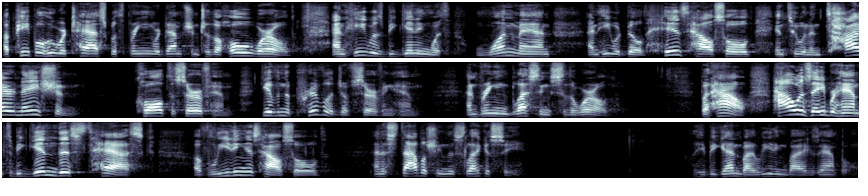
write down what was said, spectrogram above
a people who were tasked with bringing redemption to the whole world. And he was beginning with one man, and he would build his household into an entire nation called to serve him, given the privilege of serving him and bringing blessings to the world. But how? How is Abraham to begin this task of leading his household and establishing this legacy? He began by leading by example.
